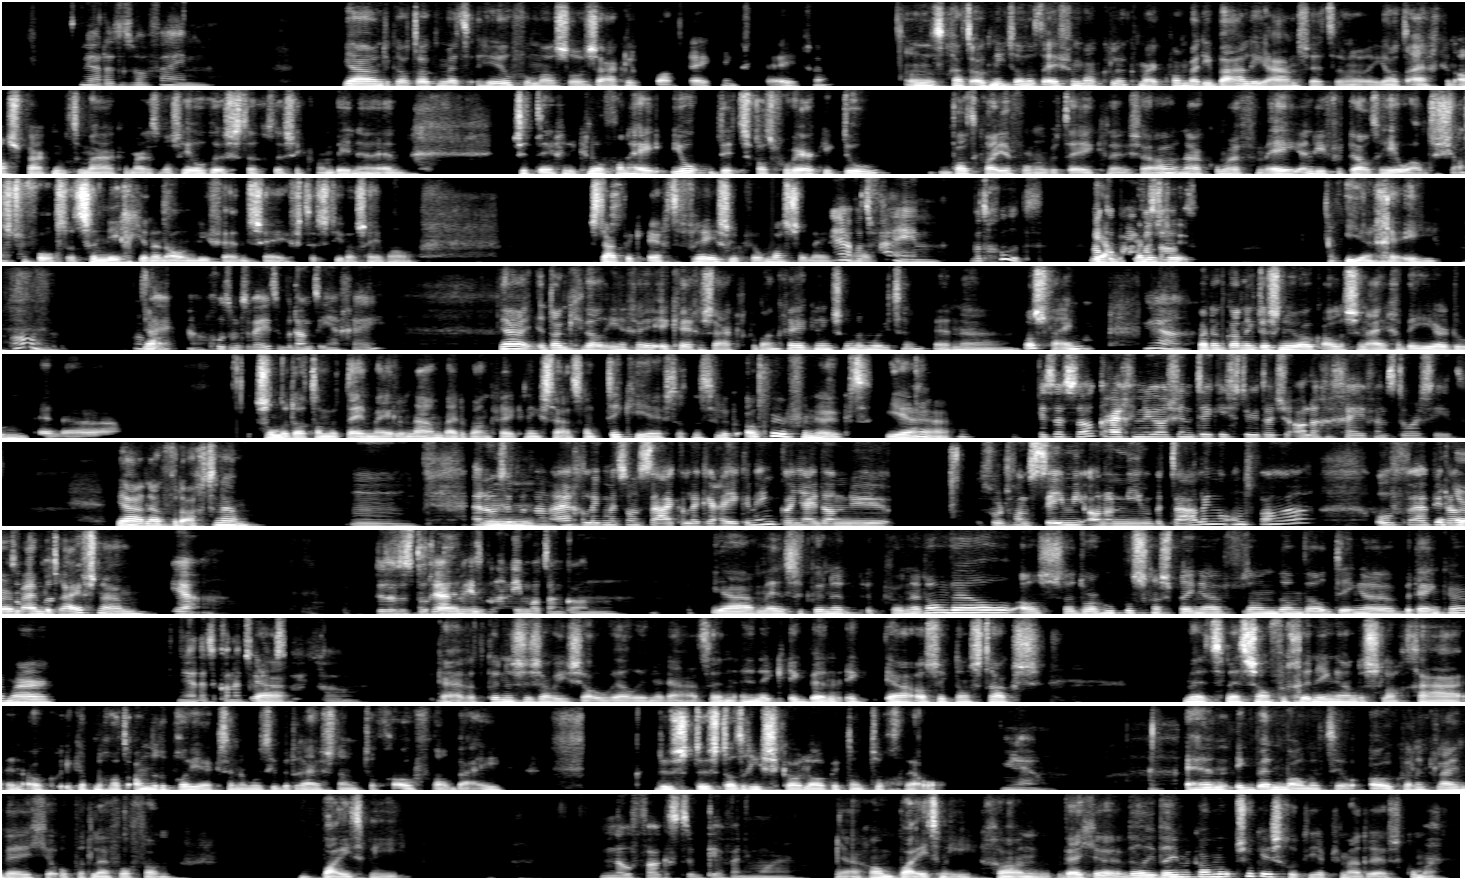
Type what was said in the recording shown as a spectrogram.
Ja, dat is wel fijn. Ja, want ik had ook met heel veel mazzel een zakelijke bankrekening gekregen. En dat gaat ook niet altijd even makkelijk, maar ik kwam bij die balie aanzetten. Je had eigenlijk een afspraak moeten maken, maar dat was heel rustig. Dus ik kwam binnen en zit tegen die knul van, hey, joh, dit is wat voor werk ik doe wat kan je voor me betekenen? En die zei, oh, nou, kom maar even mee. En die vertelt heel enthousiast vervolgens dat zijn nichtje een OnlyFans heeft. Dus die was helemaal... Dus daar heb ik echt vreselijk veel mazzel mee Ja, wat fijn. Wat goed. Welke ja, maar was dat? ING. Oh, oké. Okay. Nou, goed om te weten. Bedankt ING. Ja, dankjewel ING. Ik kreeg een zakelijke bankrekening zonder moeite. En uh, was fijn. Ja. Maar dan kan ik dus nu ook alles in eigen beheer doen. En uh, zonder dat dan meteen mijn hele naam bij de bankrekening staat. Want Tikkie heeft dat natuurlijk ook weer verneukt. Ja. Is dat zo? Krijg je nu als je een Tikkie stuurt dat je alle gegevens doorziet? Ja, nou voor de achternaam. Mm. En hoe zit het dan eigenlijk met zo'n zakelijke rekening? Kan jij dan nu soort van semi-anoniem betalingen ontvangen? Of heb je dan Onder mijn bedrijfsnaam. Ja. Dus dat is toch ja, het meest anoniem wat dan kan ja, mensen kunnen, kunnen dan wel, als ze door hoepels gaan springen, dan, dan wel dingen bedenken. Maar ja, dat kan natuurlijk ja, sowieso. Ja, dat kunnen ze sowieso wel, inderdaad. En, en ik, ik ben, ik, ja, als ik dan straks met, met zo'n vergunning aan de slag ga, en ook, ik heb nog wat andere projecten, en dan moet die bedrijfsnaam toch overal bij. Dus, dus dat risico loop ik dan toch wel. Ja. En ik ben momenteel ook wel een klein beetje op het level van bite me. No fucks to give anymore. Ja, gewoon bite me. Gewoon, weet je, wil je, wil je me komen opzoeken? Is goed, hier heb je mijn adres. Kom maar.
